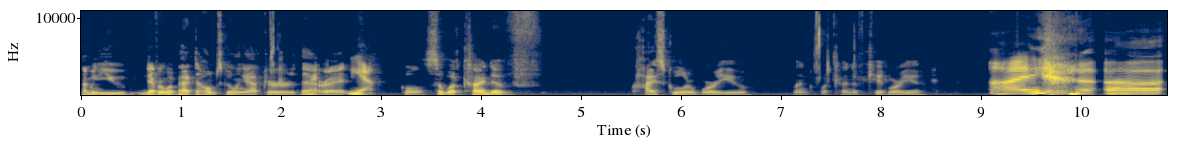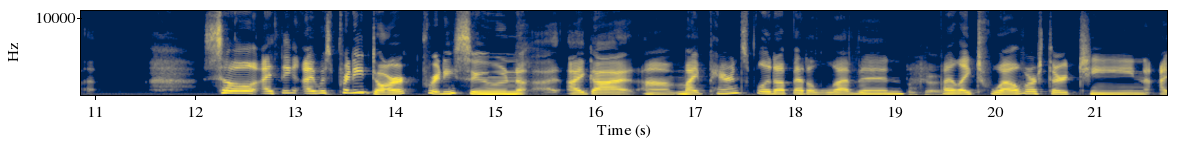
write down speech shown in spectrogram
I mean, you never went back to homeschooling after that, right? Yeah. Cool. So what kind of high schooler were you? Like, what kind of kid were you? I, uh, so I think I was pretty dark pretty soon. I- got, um, my parents split up at 11. Okay. By like 12 or 13, I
